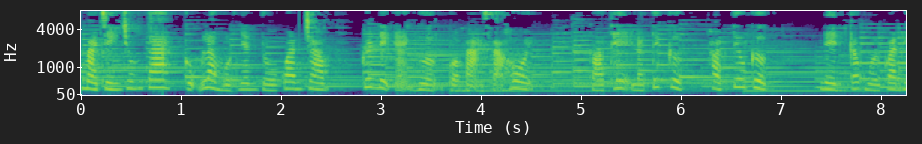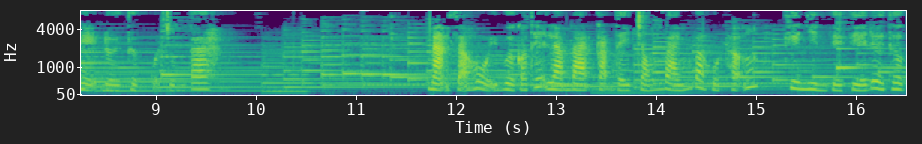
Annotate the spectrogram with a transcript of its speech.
mà chính chúng ta cũng là một nhân tố quan trọng quyết định ảnh hưởng của mạng xã hội, có thể là tích cực hoặc tiêu cực lên các mối quan hệ đời thực của chúng ta. Mạng xã hội vừa có thể làm bạn cảm thấy chóng vánh và hụt hẫng khi nhìn về phía đời thực,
